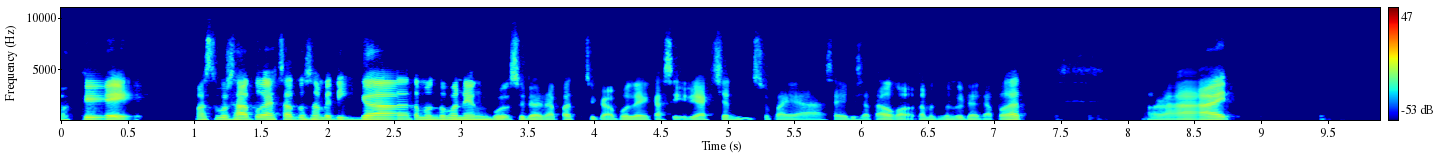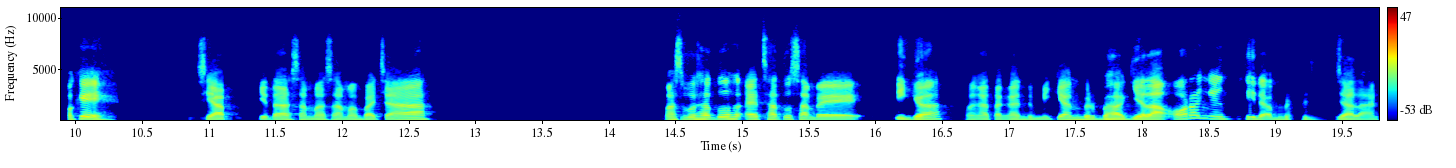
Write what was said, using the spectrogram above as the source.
Oke, Mazmur 1 ayat 1 sampai 3, teman-teman yang sudah dapat juga boleh kasih reaction supaya saya bisa tahu kalau teman-teman udah dapat. Alright. Oke, Siap, kita sama-sama baca. Mazmur 1 ayat 1 sampai 3 mengatakan demikian, berbahagialah orang yang tidak berjalan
